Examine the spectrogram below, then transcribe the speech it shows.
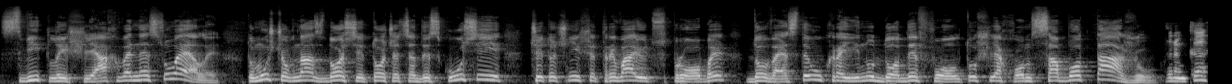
світлий шлях Венесуели, тому що в нас досі точаться дискусії, чи точніше тривають спроби довести Україну до дефолту шляхом саботажу. В рамках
